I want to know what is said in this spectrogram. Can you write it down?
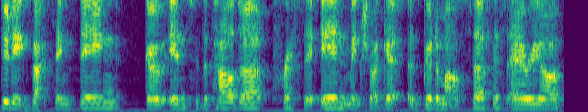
Do the exact same thing, go into the powder, press it in, make sure I get a good amount of surface area.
